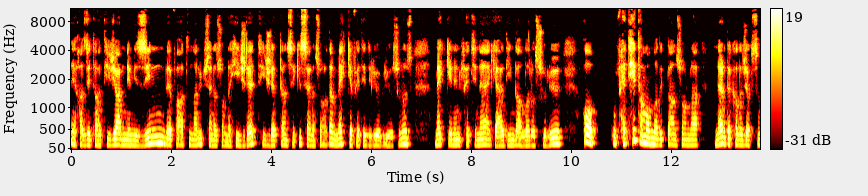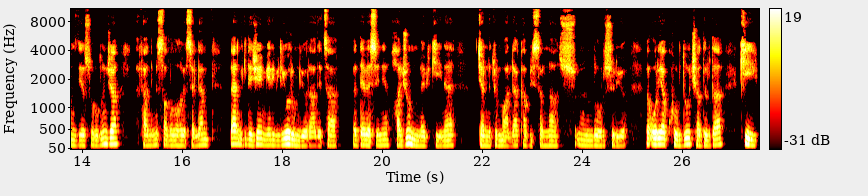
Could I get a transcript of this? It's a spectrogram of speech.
e, Hazreti Hatice annemizin vefatından 3 sene sonra hicret, hicretten 8 sene sonra da Mekke fethediliyor biliyorsunuz. Mekke'nin fethine geldiğinde Allah Resulü o fethi tamamladıktan sonra nerede kalacaksınız diye sorulunca Efendimiz sallallahu aleyhi ve sellem ben gideceğim yeri biliyorum diyor adeta ve devesini Hacun mevkiine Cennetül Mualla kabristanına doğru sürüyor. Ve oraya kurduğu çadırda ki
